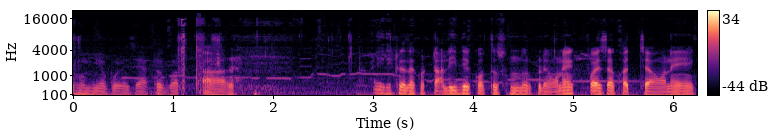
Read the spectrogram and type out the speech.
ঘুমিয়ে পড়েছে, এত গরম আর এই দিকটা দেখো, টালি দিয়ে কত সুন্দর করে অনেক পয়সা খরচা, অনেক।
